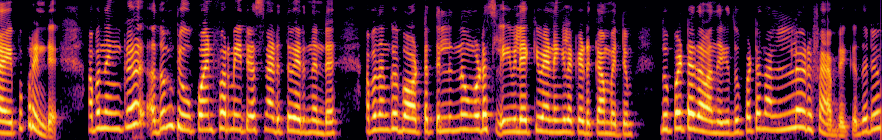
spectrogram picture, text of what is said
ടൈപ്പ് പ്രിന്റ് അപ്പോൾ നിങ്ങൾക്ക് അതും ടു പോയിന്റ് ഫോർ മീറ്റേഴ്സിന് അടുത്ത് വരുന്നുണ്ട്. അപ്പോൾ നമുക്ക് ബോട്ടത്തിൽ നിന്നും കൂടെ സ്ലീവിലേക്ക് വേണമെങ്കിലൊക്കെ എടുക്കാൻ പറ്റും. ദുപ്പട്ട ഇതാ വന്നിരിക്കുന്നത്. ദുപ്പട്ട നല്ലൊരു ഫാബ്രിക് ഇതൊരു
